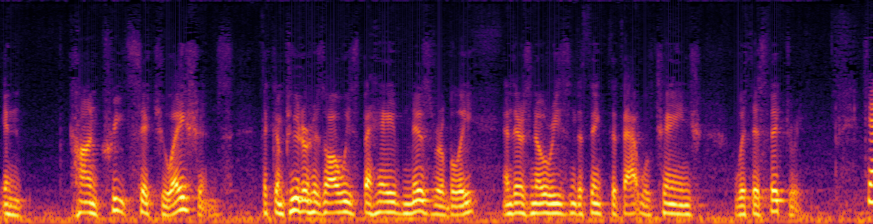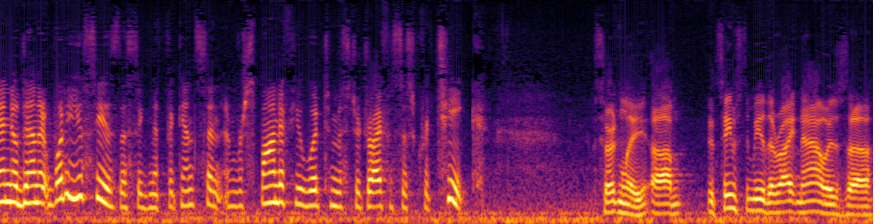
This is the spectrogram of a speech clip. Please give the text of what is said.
in concrete situations, the computer has always behaved miserably, and there's no reason to think that that will change with this victory. Daniel Dennett, what do you see as the significance? And, and respond, if you would, to Mr. Dreyfus's critique. Certainly. Um, it seems to me that right now is uh,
